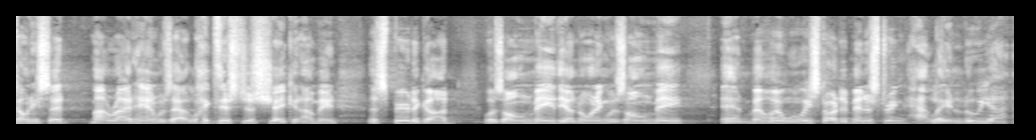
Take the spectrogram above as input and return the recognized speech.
Tony said, My right hand was out like this, just shaking. I mean, the Spirit of God was on me, the anointing was on me. And boy, when we started ministering, hallelujah,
